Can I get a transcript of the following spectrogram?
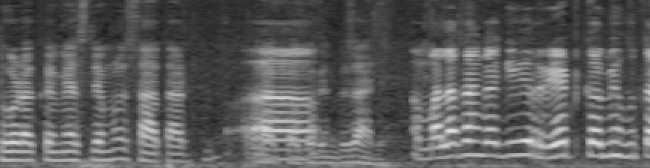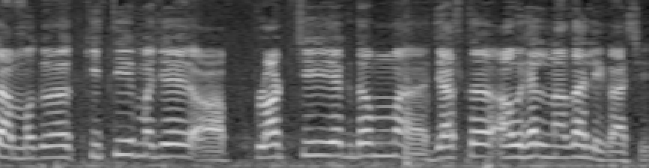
थोडा कमी असल्यामुळे सात आठ लाखापर्यंत झाले. मला सांगा की रेट कमी होता मग किती म्हणजे प्लॉटची एकदम जास्त अवहेलना झाली का अशी?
